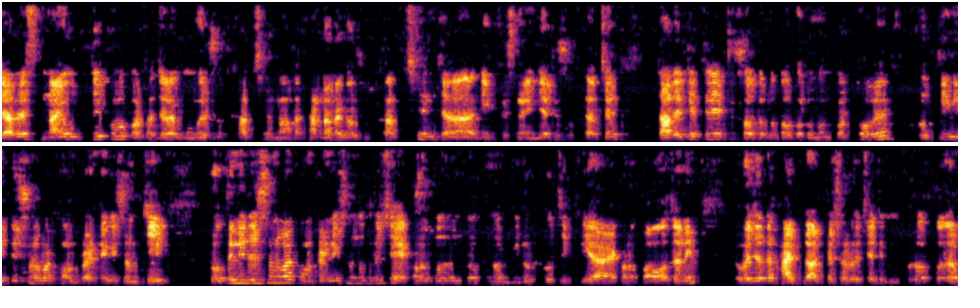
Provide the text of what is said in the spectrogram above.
যাদের স্নায়ু উদ্দীপক, অর্থাৎ যারা ঘুমের ওষুধ খাচ্ছেন, মাথা ঠান্ডা লাগার ওষুধ খাচ্ছেন, যারা ডিপ্রেশন এনজাইটি ওষুধ খাচ্ছেন, তাদের ক্ষেত্রে একটু সতর্কতা অবলম্বন করতে হবে। প্রতি নির্দেশনা বা কন্ট্রাইন্ডিকেশন কি? প্রতি নির্দেশনা বা কন্ট্রাইন্ডিকেশন মধ্যে রয়েছে, এখনও পর্যন্ত কোনো বিরূপ প্রতিক্রিয়া এখনও পাওয়া যায়নি। তবে যাদের হাই ব্লাড প্রেশার রয়েছে এটি রক্তচাপ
